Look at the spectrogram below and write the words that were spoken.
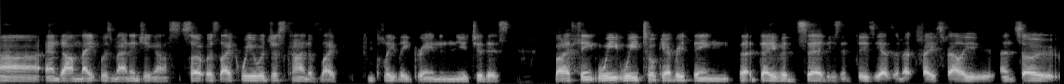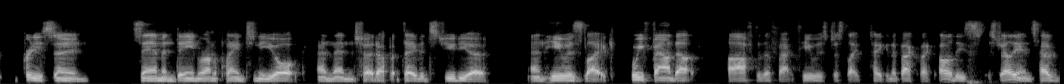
uh, and our mate was managing us so it was like we were just kind of like completely green and new to this but I think we we took everything that David said, his enthusiasm at face value, and so pretty soon, Sam and Dean were on a plane to New York, and then showed up at David's studio, and he was like, we found out after the fact, he was just like taken aback, like, oh, these Australians have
